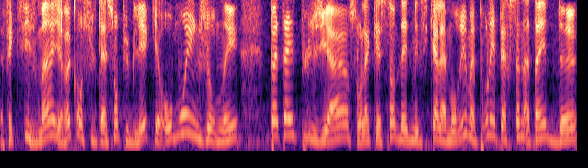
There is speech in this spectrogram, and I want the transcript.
Effectivement, il y aura consultation publique, au moins une journée, peut-être plusieurs, sur la question de l'aide médicale à mourir, mais pour les personnes atteintes de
